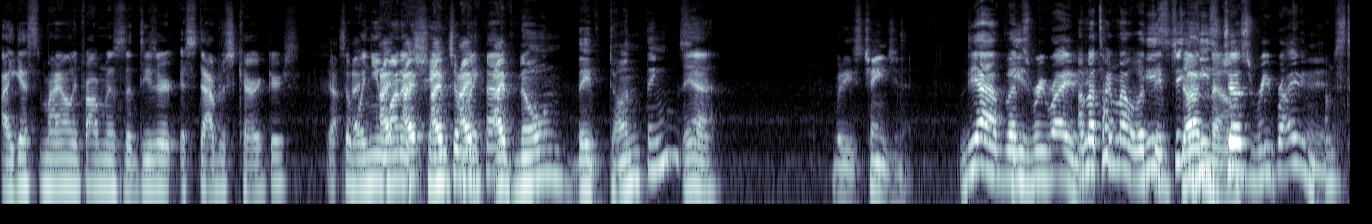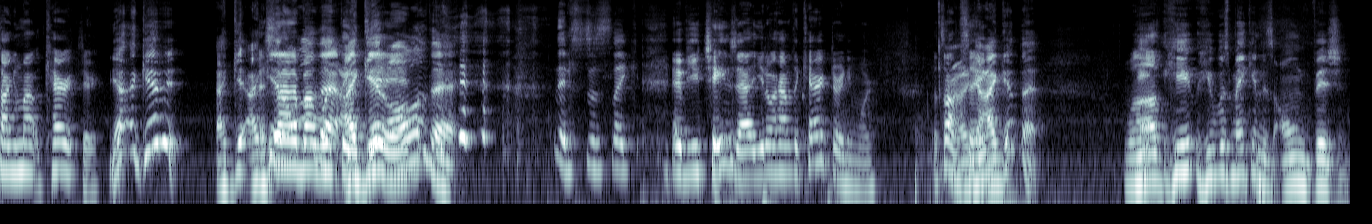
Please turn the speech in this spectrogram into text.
I guess my only problem is that these are established characters. Yeah, So when you wanna change I've- them I've- like that? I've known they've done things, Yeah. but he's changing it. Yeah, but he's rewriting. I'm it. not talking about what he's, they've done He's just rewriting it. I'm just talking about character. Yeah, I get it. I get. I It's get not all about of that. I get did. all of that. it's just like if you change that, you don't have the character anymore. That's all I'm I, saying. I get that. well, he, he he was making his own vision.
